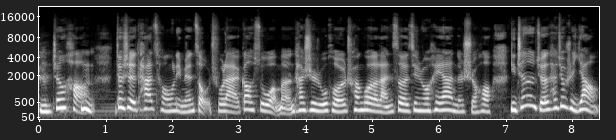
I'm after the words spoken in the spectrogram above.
嗯，真好。嗯，就是他从里面走出来，告诉我们他是如何穿过了蓝色进入黑暗的时候，你真的觉得他就是 young，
